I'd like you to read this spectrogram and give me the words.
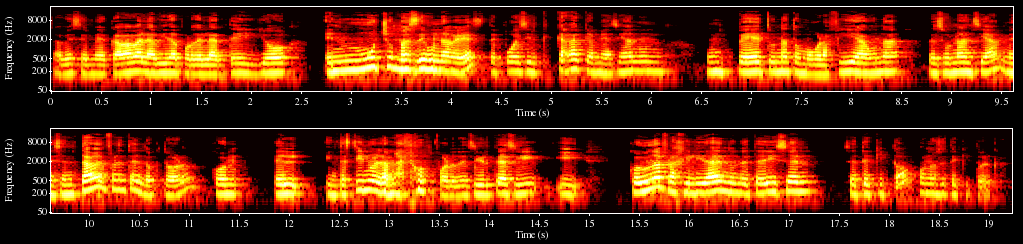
¿sabes? Se me acababa la vida por delante y yo en mucho más de una vez, te puedo decir que cada que me hacían un, un PET, una tomografía, una resonancia, me sentaba enfrente del doctor con el intestino en la mano, por decirte así, y con una fragilidad en donde te dicen, ¿se te quitó o no se te quitó el cáncer?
